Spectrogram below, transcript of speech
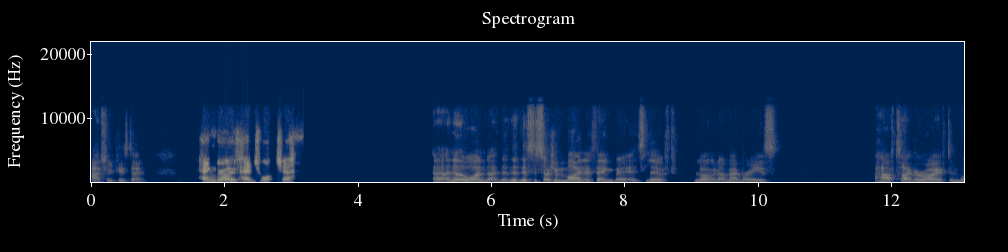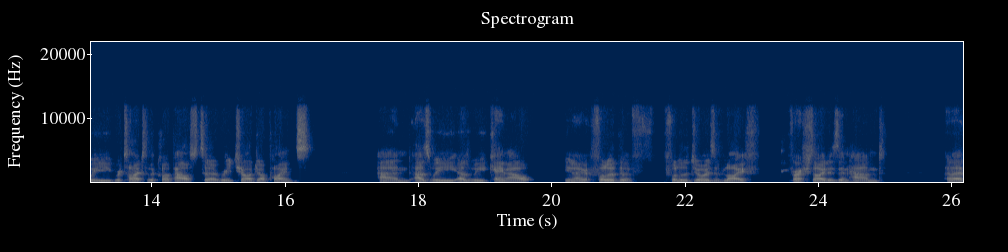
Actually, please don't. hengrove hedge watcher Uh, another one. That, th- th- this is such a minor thing, but it's lived long in our memories. Half time arrived, and we retired to the clubhouse to recharge our points. And as we as we came out, you know, full of the full of the joys of life, fresh ciders in hand, uh,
